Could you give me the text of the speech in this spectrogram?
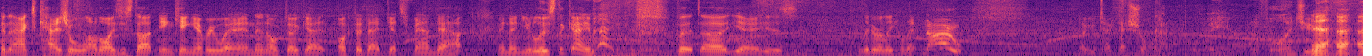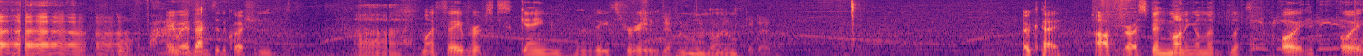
and act casual, otherwise you start inking everywhere, and then Octodad Octodad gets found out, and then you lose the game. but uh, yeah, it is literally hilarious. No! Don't you take that shortcut, boy. I'm gonna find you. I'm gonna find anyway, back to the question. Ah, my favorite game of We E3. should definitely buy Hmm. Okay. After I spend money on the. Like, oi, oi.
